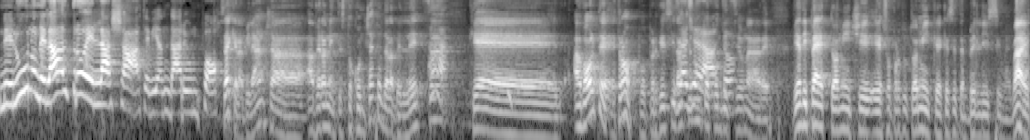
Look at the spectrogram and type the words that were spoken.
Né l'uno né l'altro e lasciatevi andare un po'. Sai che la bilancia ha veramente sto concetto della bellezza Ah. Che a volte è troppo perché si lasciano un po' condizionare. Via di petto amici e soprattutto amiche che siete bellissime. Vai.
